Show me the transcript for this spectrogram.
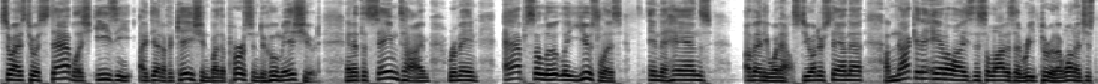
so as to establish easy identification by the person to whom issued, and at the same time remain absolutely useless in the hands of anyone else. Do you understand that? I'm not going to analyze this a lot as I read through it. I want to just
